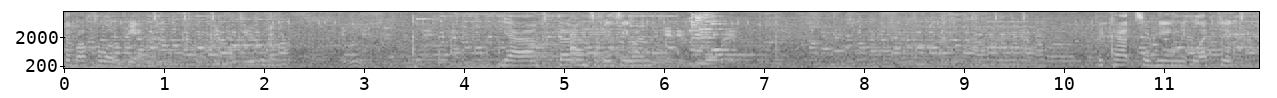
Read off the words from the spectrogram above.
The Buffalo game. Yeah, that one's a busy one. The cats are being neglected.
